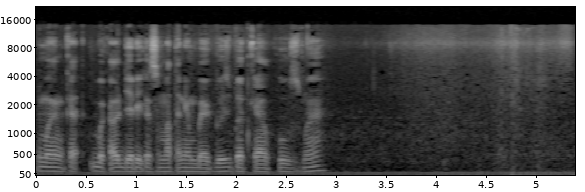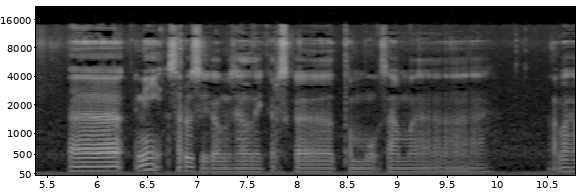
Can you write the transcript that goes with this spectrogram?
Ini bakal jadi kesempatan yang bagus buat Kyle Kuzma uh, ini seru sih kalau misalnya Lakers ketemu sama apa?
